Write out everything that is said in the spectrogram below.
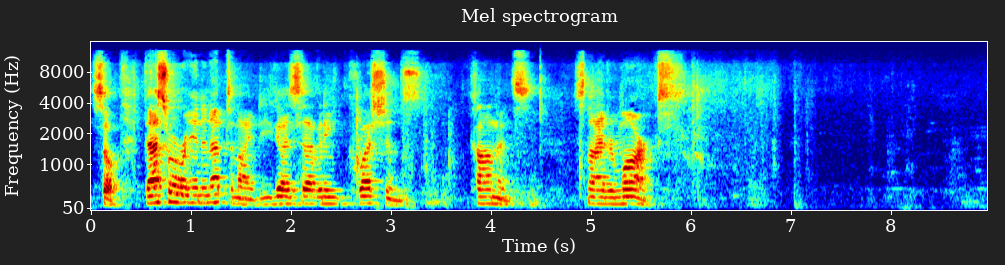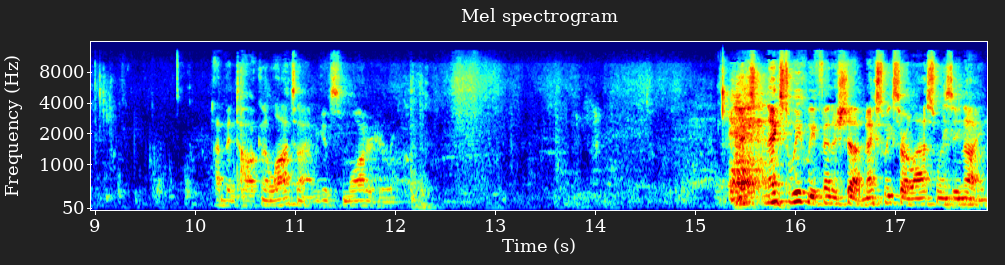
So that's where we're ending up tonight. Do you guys have any questions, comments, snide remarks? I've been talking a lot tonight. I'm gonna get some water here. real. Next, next week we finish up. Next week's our last Wednesday night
